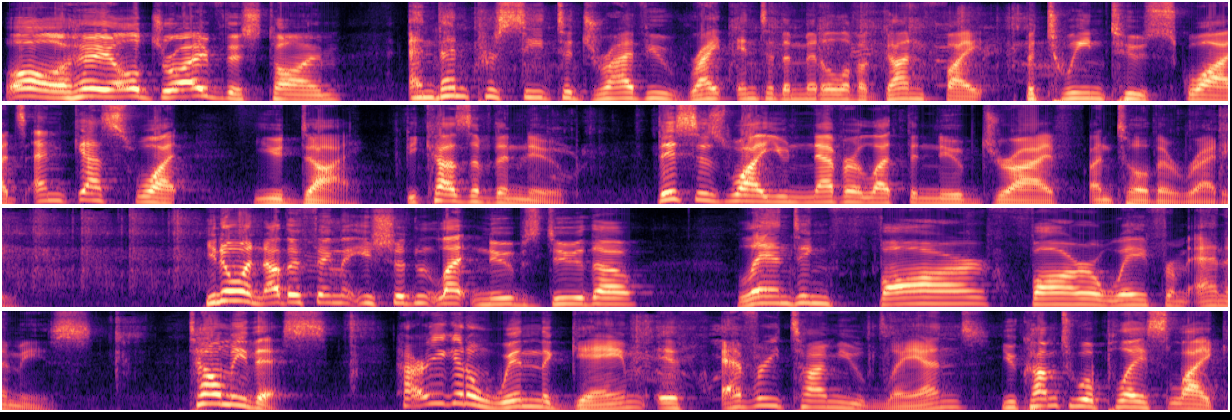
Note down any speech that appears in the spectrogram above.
oh, hey, I'll drive this time, and then proceed to drive you right into the middle of a gunfight between two squads, and guess what? You die, because of the noob. This is why you never let the noob drive until they're ready. You know another thing that you shouldn't let noobs do though? Landing far, far away from enemies. Tell me this, how are you going to win the game if every time you land, you come to a place like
